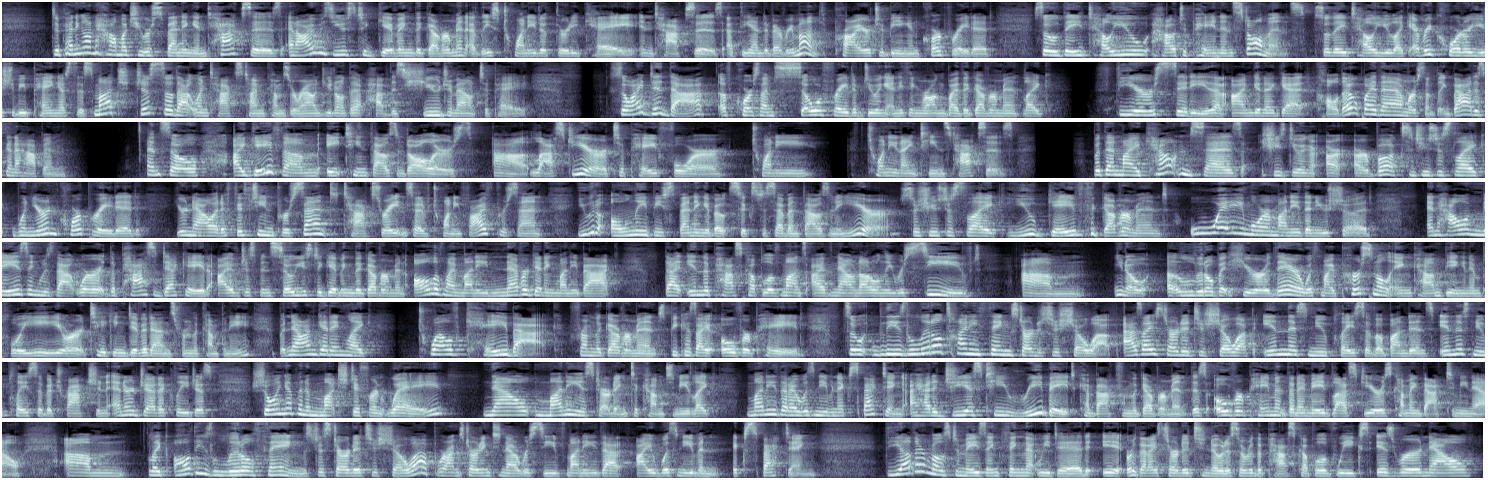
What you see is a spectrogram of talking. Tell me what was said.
depending on how much you were spending in taxes, and I was used to giving the government at least 20 to 30K in taxes at the end of every month prior to being incorporated. So they tell you how to pay in installments. So they tell you like every quarter you should be paying us this much just so that when tax time comes around, you don't have this huge amount to pay. So I did that. Of course, I'm so afraid of doing anything wrong by the government, like fear city that I'm going to get called out by them or something bad is going to happen. And so I gave them $18,000 uh, last year to pay for 20, 2019's taxes. But then my accountant says she's doing our, our books and she's just like, when you're incorporated, you're now at a 15% tax rate instead of 25%, you would only be spending about six to 7,000 a year. So she was just like, you gave the government way more money than you should. And how amazing was that? Where the past decade, I've just been so used to giving the government all of my money, never getting money back, that in the past couple of months, I've now not only received, um, you know, a little bit here or there with my personal income being an employee or taking dividends from the company. But now I'm getting like 12K back from the government because I overpaid. So these little tiny things started to show up as I started to show up in this new place of abundance, in this new place of attraction, energetically just showing up in a much different way. Now money is starting to come to me like money that I wasn't even expecting. I had a GST rebate come back from the government. This overpayment that I made last year is coming back to me now. Um, like all these little things just started to show up where I'm starting to now receive money that I wasn't even expecting. The other most amazing thing that we did, it, or that I started to notice over the past couple of weeks, is we're now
